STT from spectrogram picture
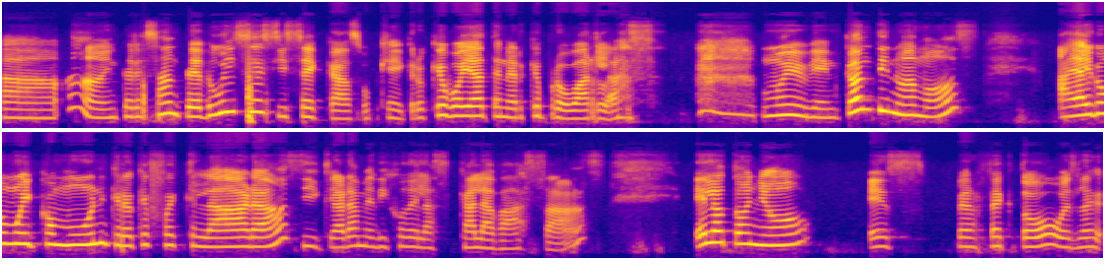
Ah, ah, interesante. Dulces y secas. Ok, creo que voy a tener que probarlas. Muy bien, continuamos. Hay algo muy común, creo que fue Clara. Sí, Clara me dijo de las calabazas. El otoño es perfecto o es la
